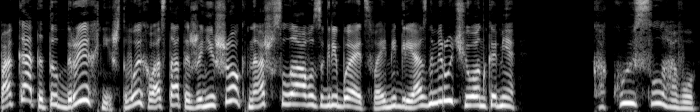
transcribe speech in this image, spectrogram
«Пока ты тут дрыхнешь, твой хвостатый женишок нашу славу загребает своими грязными ручонками!» «Какую славу?»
